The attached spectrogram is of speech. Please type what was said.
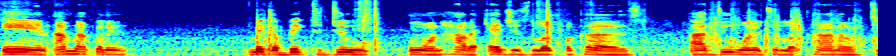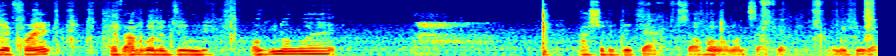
And I'm not gonna make a big to-do on how the edges look because I do want it to look kind of different. Because I'm going to do, oh, you know what? I should have did that. So hold on one second. Let me do that.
